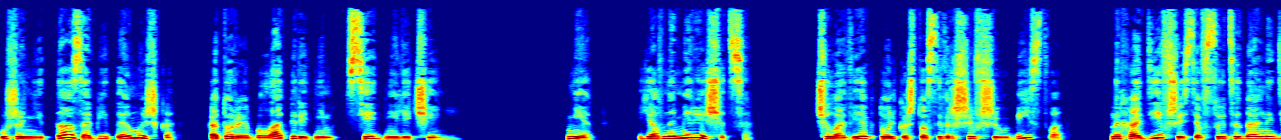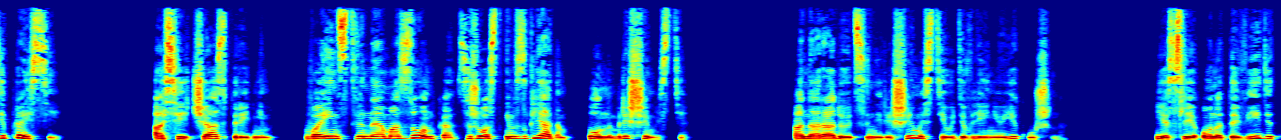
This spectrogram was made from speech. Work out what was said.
уже не та забитая мышка, которая была перед ним все дни лечения. Нет, явно мерещится. Человек, только что совершивший убийство, находившийся в суицидальной депрессии, а сейчас перед ним воинственная амазонка с жестким взглядом, полным решимости. Она радуется нерешимости и удивлению Якушина. Если он это видит,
